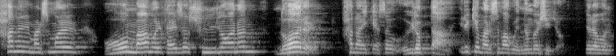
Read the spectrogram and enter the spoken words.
하나님의 말씀을 온 마음을 다해서 순종하는 노아를 하나님께서 의롭다 이렇게 말씀하고 있는 것이죠. 여러분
